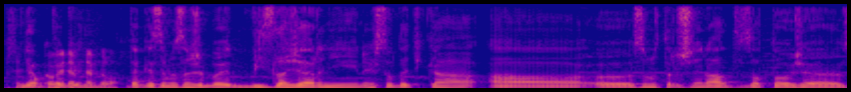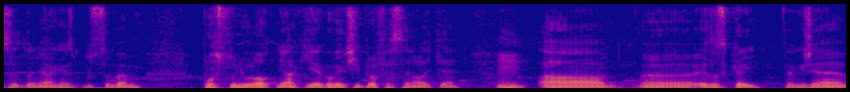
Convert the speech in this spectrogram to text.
před jo, covidem taky, nebylo. Taky si myslím, že byly víc ležární, než jsou teďka a uh, jsem strašně rád za to, že se to nějakým způsobem posunulo k nějaký jako větší profesionalitě hmm. a uh, je to skvělý. Takže,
